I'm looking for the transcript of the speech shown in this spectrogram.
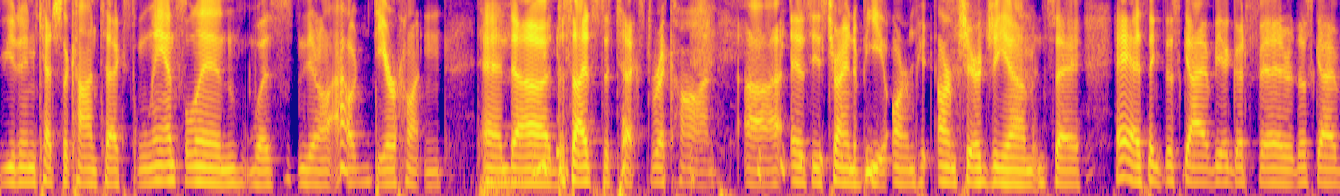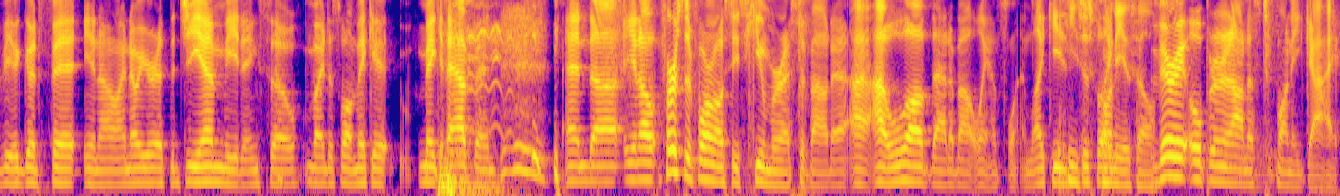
you didn't catch the context, Lance Lynn was you know out deer hunting and uh, decides to text Rick Hahn uh, as he's trying to be arm, armchair GM and say, "Hey, I think this guy would be a good fit, or this guy would be a good fit. You know, I know you're at the GM meeting, so might as well make it make it happen." and uh, you know, first and foremost, he's humorous about it. I, I love that about Lance Lynn. Like he's, He's just funny like, as hell. very open and honest, funny guy.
